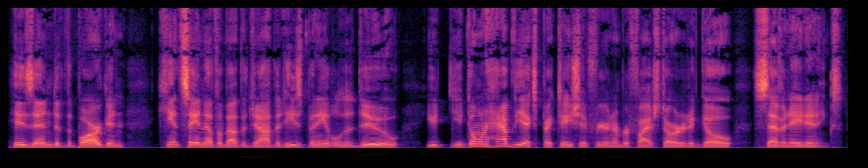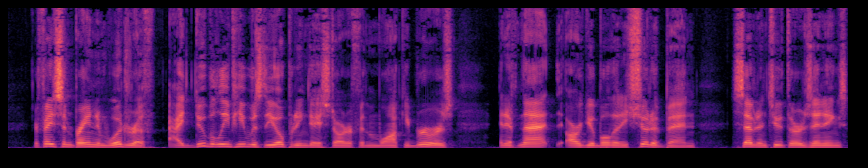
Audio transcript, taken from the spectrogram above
his end of the bargain. Can't say enough about the job that he's been able to do. You you don't have the expectation for your number five starter to go seven eight innings. They're facing Brandon Woodruff. I do believe he was the opening day starter for the Milwaukee Brewers and if not arguable that he should have been, seven and two thirds innings,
